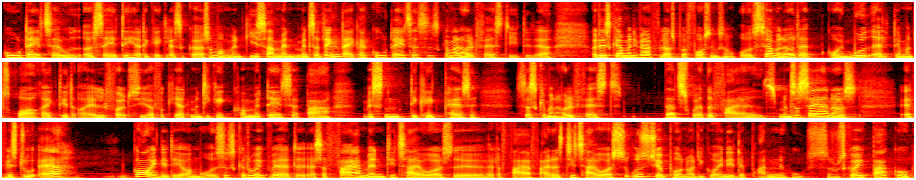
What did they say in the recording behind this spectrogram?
gode data ud og sagde, det her det kan ikke lade sig gøre, så må man give sig. Men, men så længe der ikke er gode data, så skal man holde fast i det der. Og det skal man i hvert fald også på forskningsområdet. Ser man noget, der går imod alt det, man tror er rigtigt, og alle folk siger er forkert, men de kan ikke komme med data bare med sådan, det kan ikke passe, så skal man holde fast. That's where the fire is. Men så sagde han også, at hvis du er går ind i det område, så skal du ikke være... Altså firemen, de tager jo også, øh, eller firefighters, de tager jo også udstyr på, når de går ind i det brændende hus. Så du skal jo ikke bare gå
